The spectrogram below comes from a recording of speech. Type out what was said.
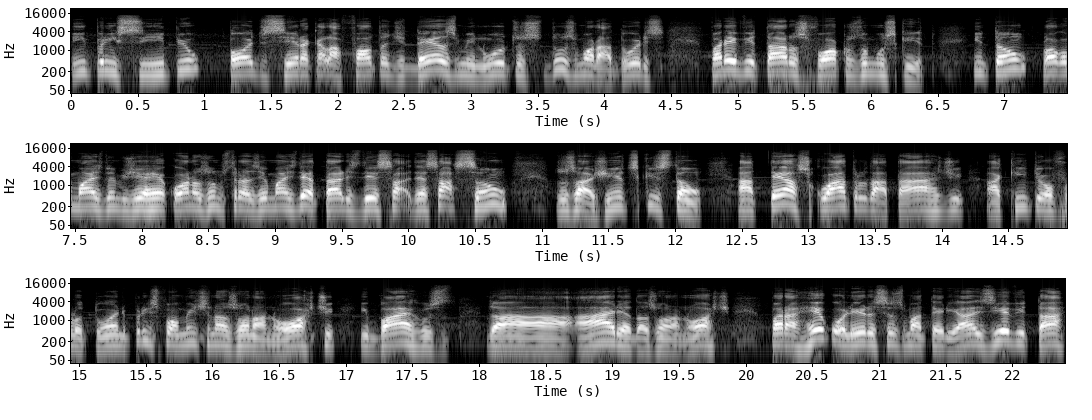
em princípio, pode ser aquela falta de 10 minutos dos moradores para evitar os focos do mosquito. Então, logo mais no MG Record, nós vamos trazer mais detalhes dessa, dessa ação dos agentes que estão até as 4 da tarde aqui em Teoflotone, principalmente na Zona Norte e bairros da área da Zona Norte para recolher esses materiais e evitar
